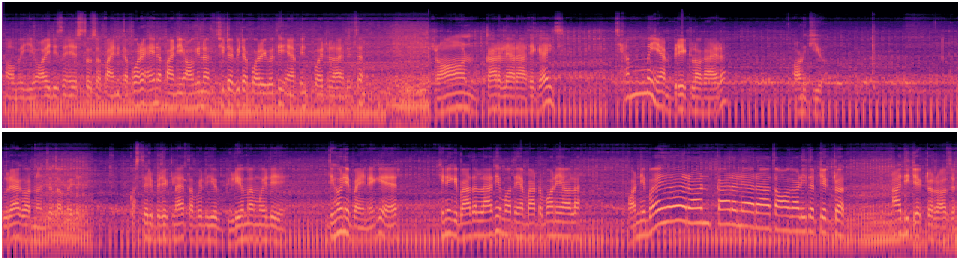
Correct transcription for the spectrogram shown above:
अब यो अहिले चाहिँ यस्तो छ पानी त परेको छैन पानी अघि न छिटापिटा परेको थियो यहाँ पनि परिरहेको रहेछ। रन कार ल्याएर आएको थिएँ गाइज छ्याम्मै यहाँ ब्रेक लगाएर अड्कियो। पुरा गर्नुहुन्छ तपाईँले। कसरी ब्रेक लगायो तपाईँले यो भिडियोमा मैले देखाउनै पाइनँ कि यार। किनकि बादल लगाएको थिएँ म त यहाँ बाटो बनाएँ होला। भन्ने भयो रन कार ल्याएर त अगाडि त ट्र्याक्टर आधी ट्र्याक्टर हजुर।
